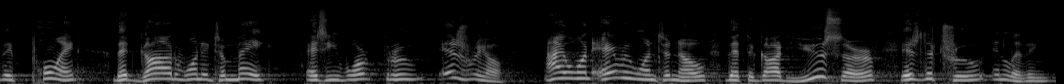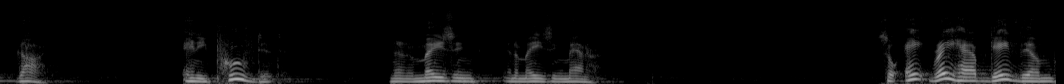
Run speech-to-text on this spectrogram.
the point that God wanted to make as He worked through Israel. I want everyone to know that the God you serve is the true and living God. And he proved it in an amazing, an amazing manner. So Rahab gave them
